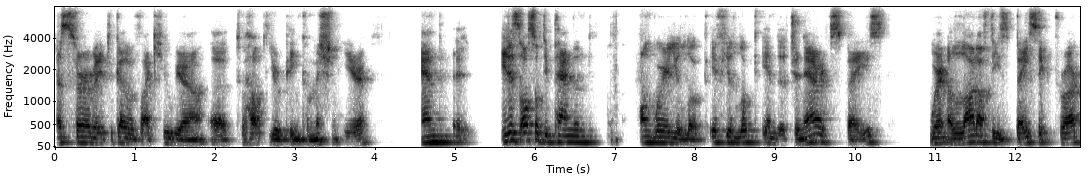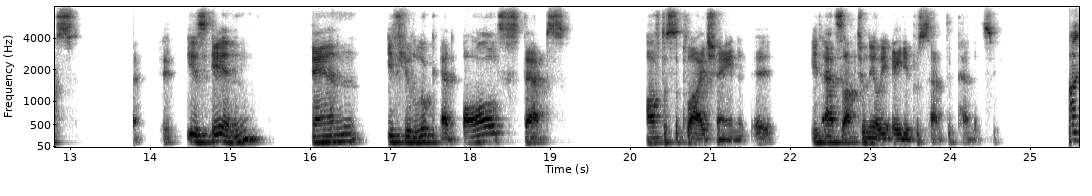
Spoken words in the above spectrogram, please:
a survey together with IQVIA uh, to help the European Commission here. And uh, it is also dependent on where you look. If you look in the generic space, where a lot of these basic drugs uh, is in, then if you look at all steps of the supply chain, it, it adds up to nearly 80% dependency. On,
